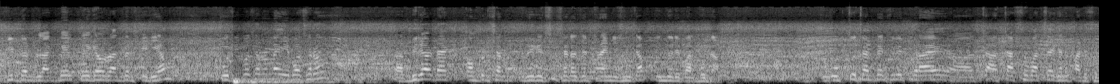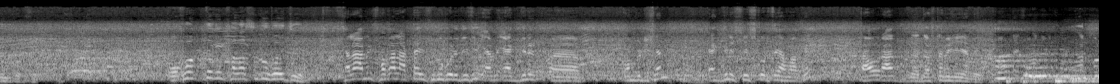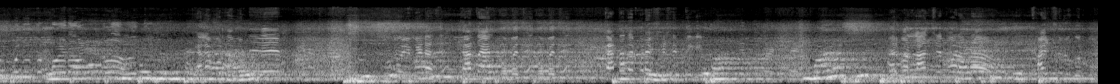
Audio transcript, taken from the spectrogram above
কিপডন ব্ল্যাক বেল প্লেগ্রাউন্ড রাখবেন স্টেডিয়াম প্রতি বছরও না এবছরও বিরাট এক কম্পিটিশান রেখেছি সেটা হচ্ছে tri nation cup Indo Nepal Bhutan উক্ত চ্যাম্পিয়নশিপে প্রায় চারশো বাচ্চা এখানে পার্টিসিপেট করছে। কখন থেকে খেলা শুরু হয়েছে? খেলা আমি সকাল আটটায় শুরু করে দিয়েছি আমি একদিনের কম্পিটিশান একদিনে শেষ করতে আমাকে তাও রাত দশটা বেজে যাবে। খেলা মোটামুটি দুটো ইভেন্ট আছে কাতা কমেছে কমেছে কাতাটা প্রায় শেষের দিকে। এরপর লাঞ্চের পর আমরা ফাইট শুরু করব।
